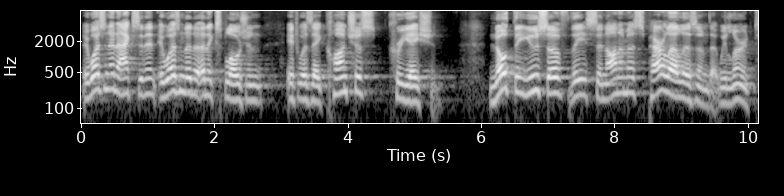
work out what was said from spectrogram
It wasn't an accident, it wasn't an explosion, it was a conscious creation. Note the use of the synonymous parallelism that we learned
